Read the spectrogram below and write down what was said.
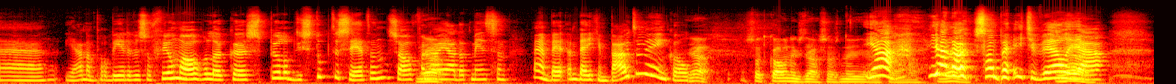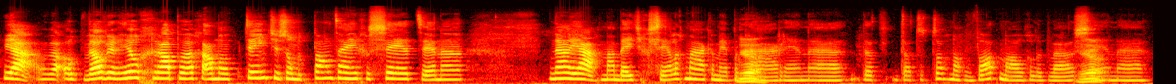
ja, dan probeerden we zoveel mogelijk spul op die stoep te zetten. Zo van, Ja. nou ja, dat mensen een, be- een beetje een buitenwinkel. Ja. Een soort Koningsdag zoals nu. eh, Ja, maar. nou, zo'n beetje wel, Ja. ja. Ja, ook wel weer heel grappig. Allemaal tentjes om het pand heen gezet. En eh, nou ja, maar een beetje gezellig maken met Ja. elkaar. En eh, dat, dat er toch nog wat mogelijk was. Ja. En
